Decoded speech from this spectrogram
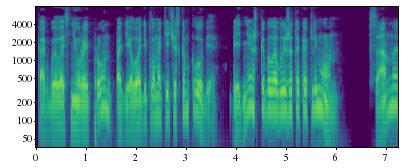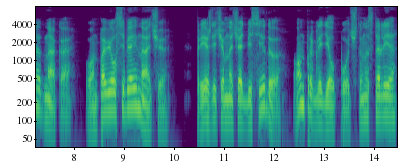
как было с Нюрой Прон по делу о дипломатическом клубе. Бедняжка была выжата как лимон. С Анной, однако, он повел себя иначе. Прежде чем начать беседу, он проглядел почту на столе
